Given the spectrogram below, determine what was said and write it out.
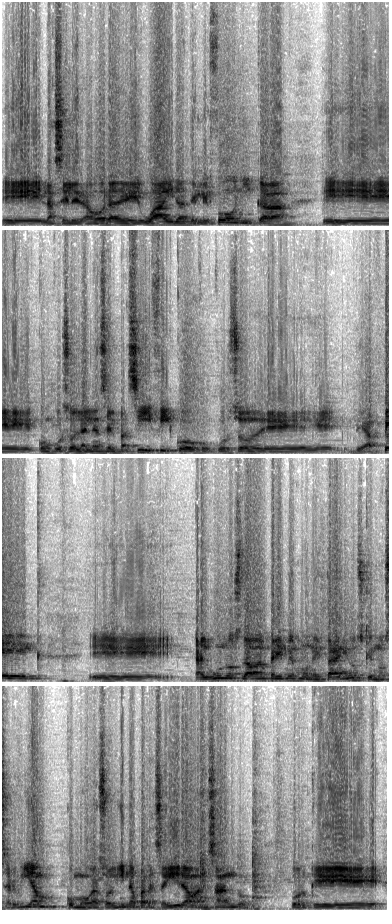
eh, la aceleradora de Guaira Telefónica, eh, concurso de la Alianza del Pacífico, concurso de, APEC. Eh, algunos daban premios monetarios que nos servían como gasolina para seguir avanzando, porque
